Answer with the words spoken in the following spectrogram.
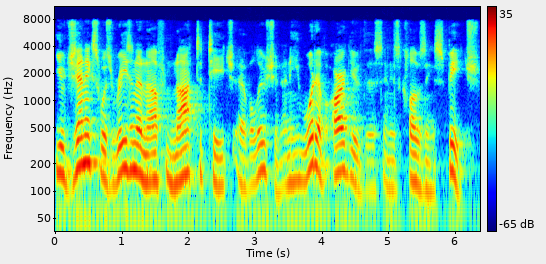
Eugenics was reason enough not to teach evolution, and he would have argued this in his closing speech.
